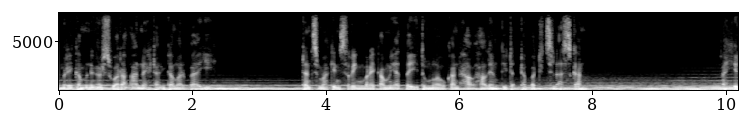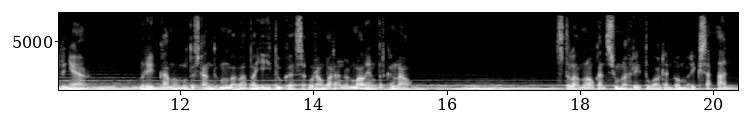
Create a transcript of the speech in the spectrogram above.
mereka mendengar suara aneh dari kamar bayi dan semakin sering mereka melihat bayi itu melakukan hal-hal yang tidak dapat dijelaskan. Akhirnya, mereka memutuskan untuk membawa bayi itu ke seorang paranormal yang terkenal. Setelah melakukan sejumlah ritual dan pemeriksaan,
